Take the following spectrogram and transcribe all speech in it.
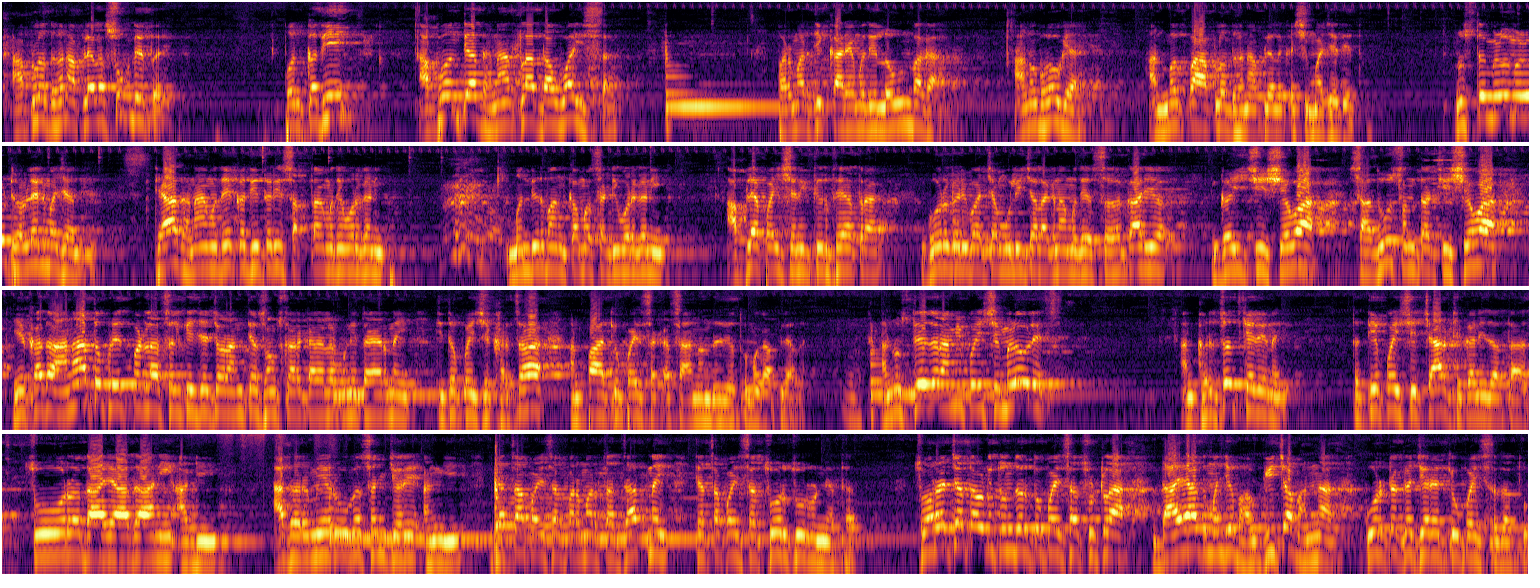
आपलं धन आपल्याला सुख देत आहे पण कधी आपण त्या धनातला दहावा हिस्सा परमार्थिक कार्यामध्ये लावून बघा अनुभव घ्या आणि मग पहा आपलं धन आपल्याला कशी मजा देतं. नुसतं मिळू मिळू ठेवल्याने मजा नाही. त्या धनामध्ये कधीतरी सप्ताहामध्ये वर्गणी मंदिर बांधकामासाठी वर्गणी आपल्या पैशाने तीर्थयात्रा गोरगरिबाच्या मुलीच्या लग्नामध्ये सहकार्य गाईची सेवा साधू संताची सेवा एखादा अनाथ प्रेत पडला असेल की ज्याच्यावर अंत्यसंस्कार करायला कोणी तयार नाही तिथं पैसे खर्चा आणि पहा तो पैसा कसा आनंद देतो मग आपल्याला. आणि नुसते जर आम्ही पैसे मिळवलेच आणि खर्चच केले नाही तर ते पैसे चार ठिकाणी जातात. चोर दायाद आणि आगी. अधर्मे रोग संचरे अंगी. ज्याचा पैसा परमार्थात जात नाही त्याचा पैसा चोर चोरून नेतात. चोराच्या तावडीतून जर तो पैसा सुटला दायाद म्हणजे भावकीच्या भांडणात कोर्ट कचेऱ्यात तो पैसा जातो.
